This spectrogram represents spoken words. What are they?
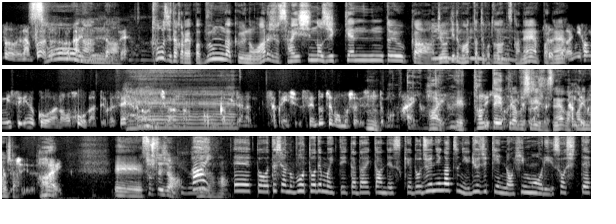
そう、乱歩はそうなんだ。書いてるんですね。当時だからやっぱ文学のある種最新の実験というか領域でもあったってことなんですかねやっぱそうです。だからね日本ミステリーのこうあの邦画というかですね、あの一番の根幹みたいな作品集ですね。どちらも面白いです。とても、はい。はい、えー探偵クラブシリーズですね。わかりました。ははい。い、えーそしてじゃあはい。えー、と私あの冒頭でも言っていただいたんですけど12月に「龍神のひもり」そして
